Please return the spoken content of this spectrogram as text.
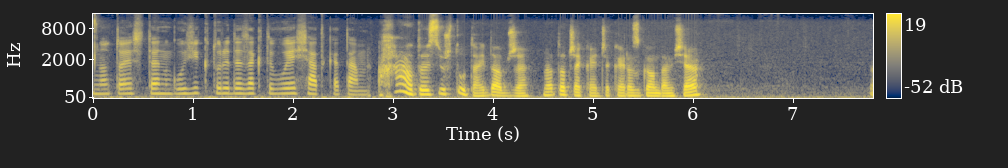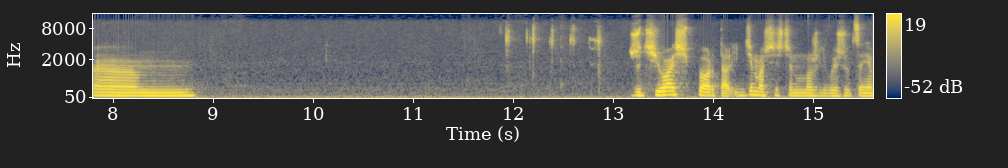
No to jest ten guzik, który dezaktywuje siatkę tam. Aha, to jest już tutaj, dobrze. No to czekaj, czekaj, rozglądam się. Um... Rzuciłaś portal. I gdzie masz jeszcze możliwość rzucenia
